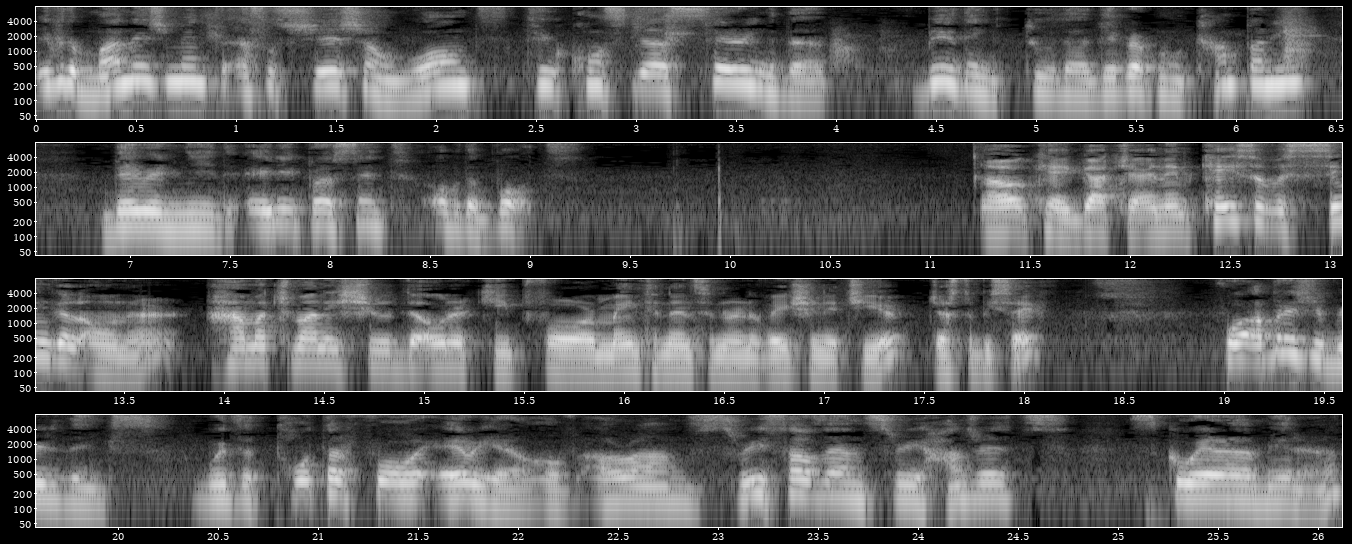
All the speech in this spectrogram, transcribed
if the management association wants to consider selling the building to the development company, they will need 80% of the votes. Okay, gotcha. And in case of a single owner, how much money should the owner keep for maintenance and renovation each year, just to be safe? For average buildings with a total floor area of around 3,300 square meter,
